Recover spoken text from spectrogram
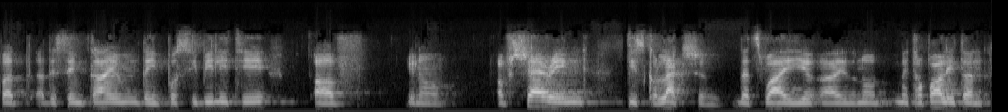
but at the same time the impossibility of you know of sharing this collection. That's why I don't know Metropolitan.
